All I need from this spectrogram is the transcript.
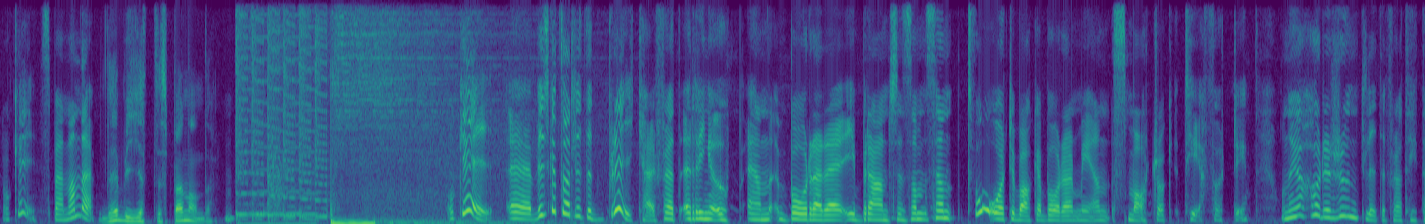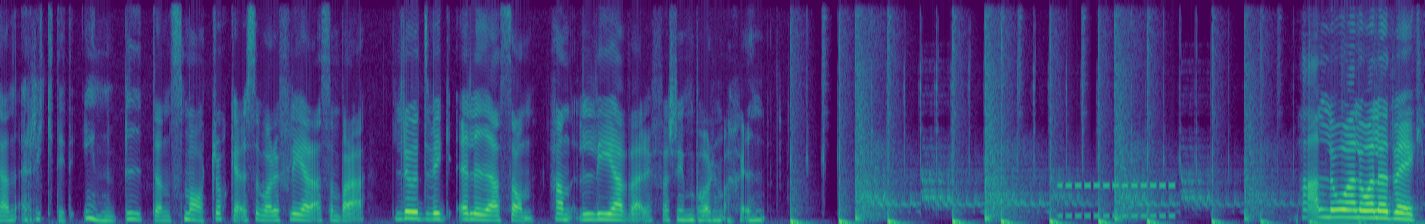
Okej, spännande. Det blir jättespännande. Okej, eh, vi ska ta ett litet break här för att ringa upp en borrare i branschen som sedan två år tillbaka borrar med en Smartrock T40. Och när jag hörde runt lite för att hitta en riktigt inbiten smartrockare så var det flera som bara Ludvig Eliasson, han lever för sin borrmaskin. Hallå, hallå Ludvig!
